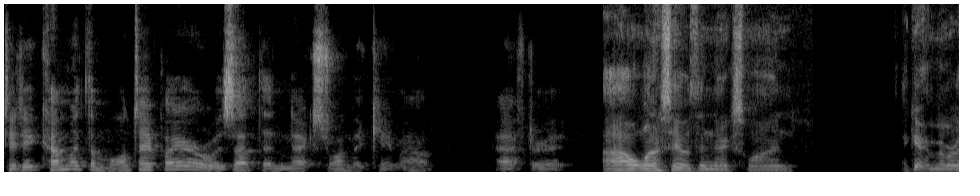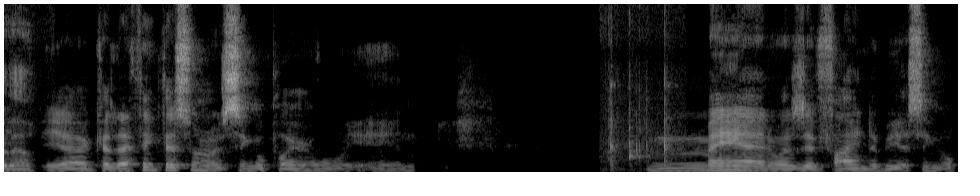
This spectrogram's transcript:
Did it come with the multiplayer, or was that the next one that came out after it? I want to say it was the next one. I can't remember though. Yeah, because I think this one was single player only, and man, was it fine to be a single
